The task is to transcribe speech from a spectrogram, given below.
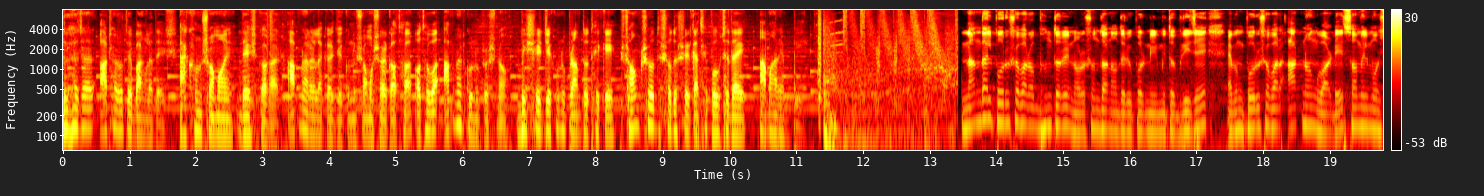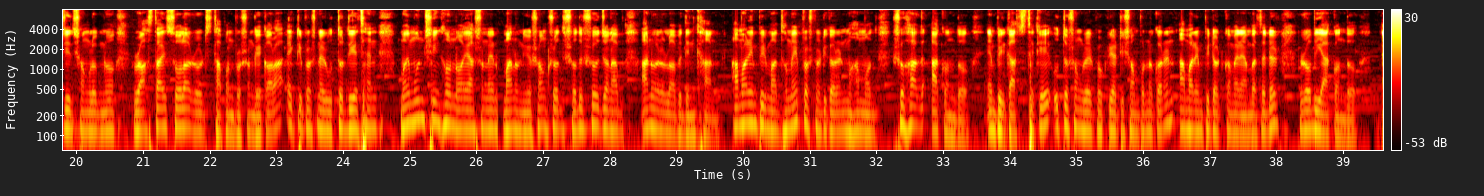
দুই হাজার আঠারোতে বাংলাদেশ। এখন সময় দেশ গড়ার। আপনার এলাকার যে কোনো সমস্যার কথা অথবা আপনার কোনো প্রশ্ন, বিশ্বের যে কোনো প্রান্ত থেকে সংসদ সদস্যের কাছে পৌঁছে দেয় আমার এমপি। নান্দাইল পৌরসভার অভ্যন্তরে নরসুন্দা নদের উপর নির্মিত ব্রিজে এবং পৌরসভার আট নং ওয়ার্ডে সমিল মসজিদ সংলগ্ন রাস্তায় সোলার রোড স্থাপন প্রসঙ্গে করা একটি প্রশ্নের উত্তর দিয়েছেন ময়মনসিংহ নয় আসনের মাননীয় সংসদ সদস্য জনাব আনোয়ারুল আবেদিন খান। আমার এমপির মাধ্যমে প্রশ্নটি করেন মোহাম্মদ সোহাগ আকন্দ। এমপির কাছ থেকে উত্তর সংগ্রহের প্রক্রিয়াটি সম্পন্ন করেন আমার এমপি ডট কমের অ্যাম্বাসেডর রবি আকন্দ।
